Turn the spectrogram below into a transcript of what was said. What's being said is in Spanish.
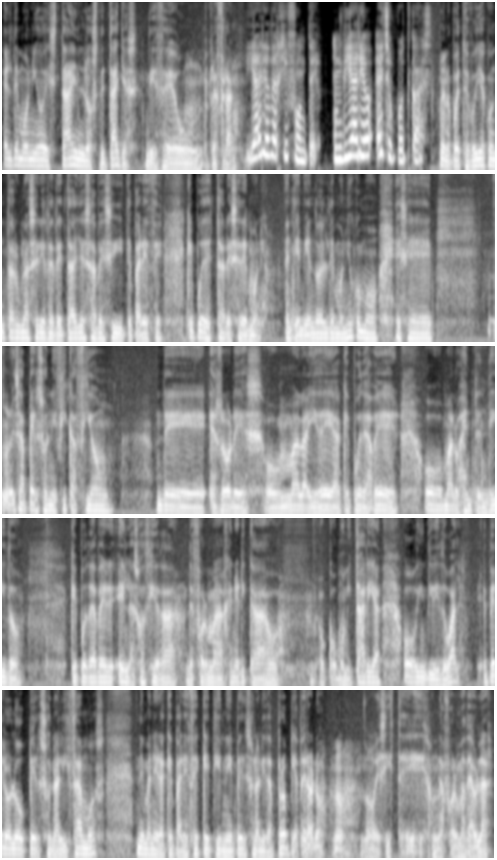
El demonio está en los detalles, dice un refrán. Diario de Argifonte, un diario hecho podcast. Bueno, pues te voy a contar una serie de detalles a ver si te parece que puede estar ese demonio. Entendiendo el demonio como ese, esa personificación de errores o mala idea que puede haber o malos entendidos que puede haber en la sociedad de forma genérica o, comunitaria o individual, pero lo personalizamos de manera que parece que tiene personalidad propia, pero no, no, no existe, es una forma de hablar.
